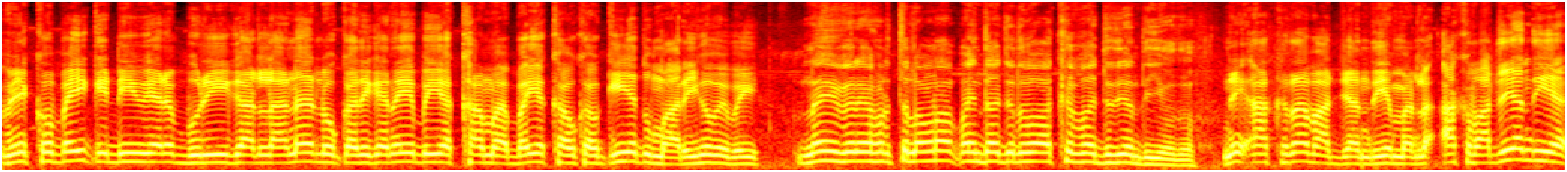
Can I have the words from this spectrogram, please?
ਵੇਖੋ ਬਾਈ ਕਿੱਡੀ ਯਾਰ ਬੁਰੀ ਗੱਲ ਆ ਨਾ ਲੋਕਾਂ ਦੀ ਕਹਿੰਦੇ ਬਈ ਅੱਖਾਂ ਬਾਈ ਅੱਖਾਂ ਕੀ ਹੈ ਤੂੰ ਮਾਰੀ ਹੋਵੇ ਬਈ। ਨਹੀਂ ਵੀਰੇ ਹੁਣ ਚਲਾਉਣਾ ਪੈਂਦਾ ਜਦੋਂ ਅੱਖ ਵੱਜ ਜਾਂਦੀ ਉਦੋਂ। ਨਹੀਂ ਅੱਖ ਤਾਂ ਵੱਜ ਜਾਂਦੀ ਹੈ ਮਤਲਬ ਅੱਖ ਵੱਜ ਜਾਂਦੀ ਹੈ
